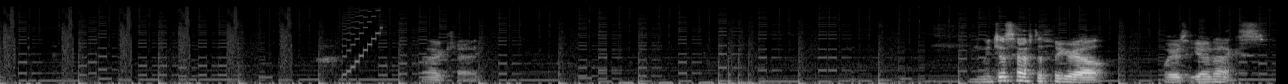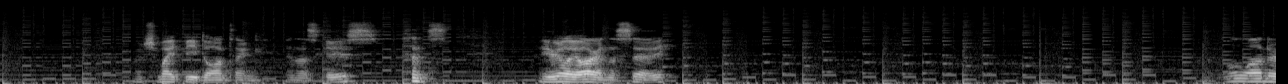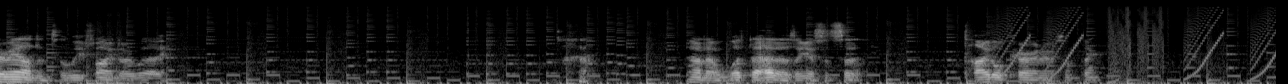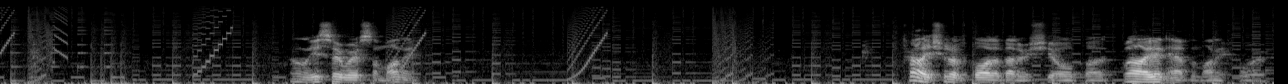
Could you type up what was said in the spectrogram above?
Okay. We just have to figure out where to go next. Which might be daunting in this case, since we really are in the city. We'll wander around until we find our way. I don't know what the hell is. I guess it's a tidal current or something. Oh, at least they're worth some money. Probably should have bought a better shield, but, well, I didn't have the money for it.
